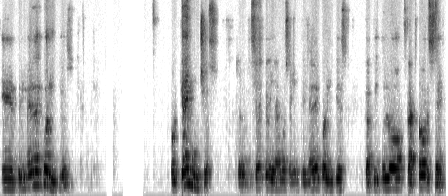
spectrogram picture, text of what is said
En Primera de Corintios, porque hay muchos, pero quisiera que leyéramos ahí en Primera de Corintios, capítulo 14.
